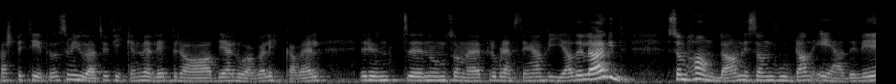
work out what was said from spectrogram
perspektiver på det, som gjorde at vi fikk en veldig bra dialog allikevel rundt eh, noen sånne problemstillinger vi hadde lagd, som handla om liksom hvordan er det vi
